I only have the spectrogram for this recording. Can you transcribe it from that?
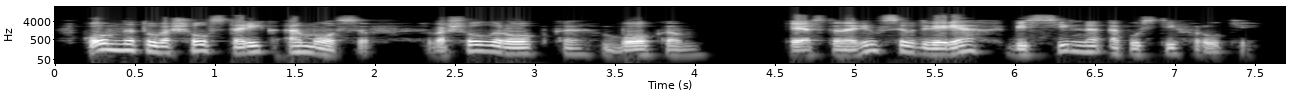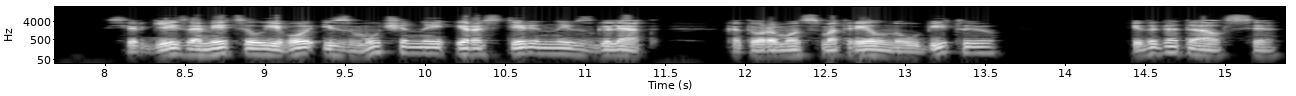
В комнату вошел старик Амосов, вошел робко, боком, и остановился в дверях, бессильно опустив руки. Сергей заметил его измученный и растерянный взгляд, которым он смотрел на убитую, и догадался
